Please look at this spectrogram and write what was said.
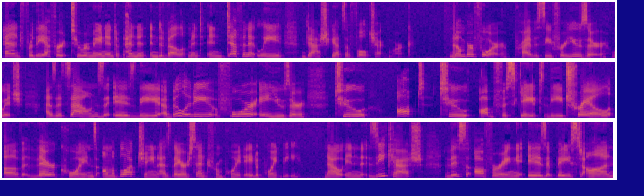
and for the effort to remain independent in development indefinitely, Dash gets a full check mark. Number four, privacy for user, which, as it sounds, is the ability for a user to opt to obfuscate the trail of their coins on the blockchain as they are sent from point A to point B. Now in Zcash, this offering is based on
